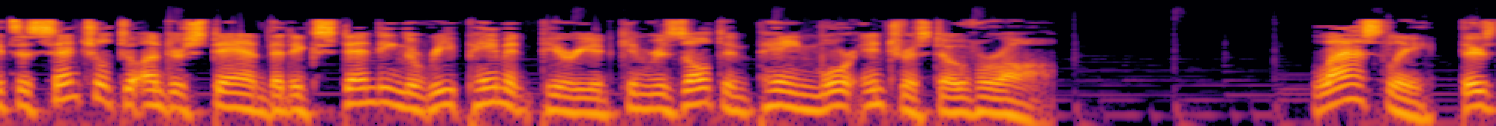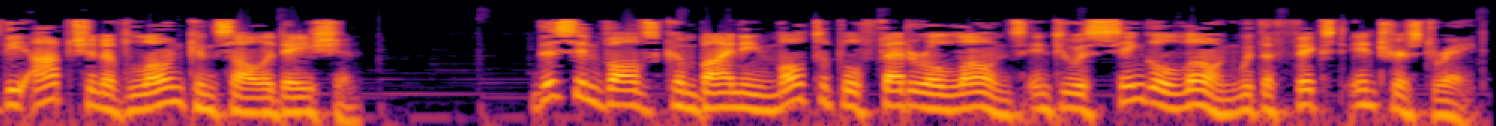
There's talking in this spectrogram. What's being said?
it's essential to understand that extending the repayment period can result in paying more interest overall. Lastly, there's the option of loan consolidation. This involves combining multiple federal loans into a single loan with a fixed interest rate.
